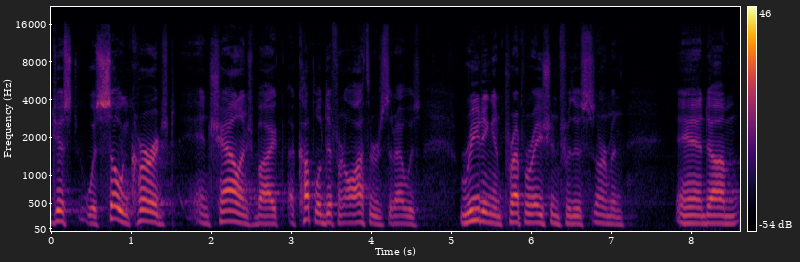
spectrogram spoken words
just was so encouraged and challenged by a couple of different authors that I was reading in preparation for this sermon. And, um,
